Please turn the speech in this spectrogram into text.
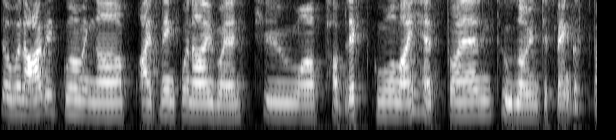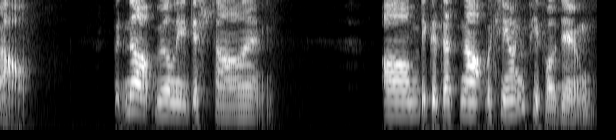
So when I was growing up, I think when I went to uh, public school, I had friends who learned to fingerspell, but not really the sign, um, because that's not what hearing people do.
